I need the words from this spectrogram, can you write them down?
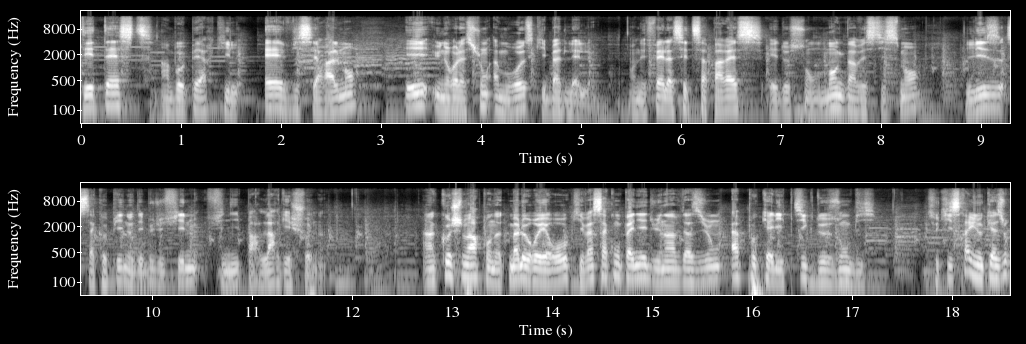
détestent, un beau-père qu'il hait viscéralement, et une relation amoureuse qui bat de l'aile. En effet, lassée de sa paresse et de son manque d'investissement, Liz, sa copine au début du film, finit par larguer Sean. Un cauchemar pour notre malheureux héros qui va s'accompagner d'une invasion apocalyptique de zombies. Ce qui sera une occasion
